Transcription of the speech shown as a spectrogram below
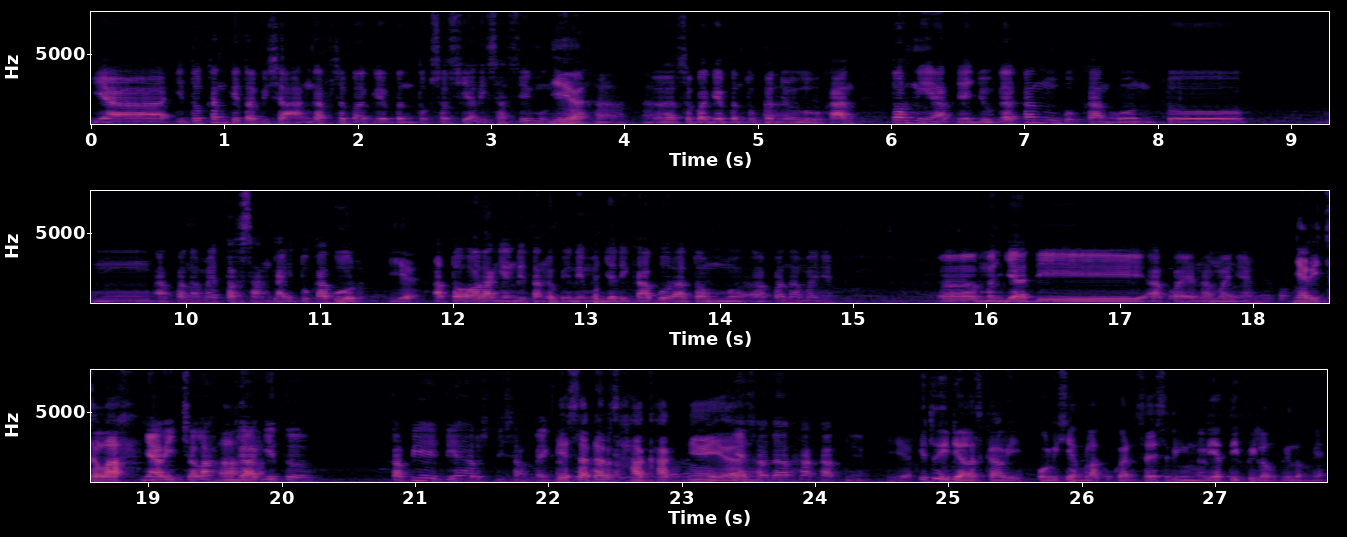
ya itu kan kita bisa anggap sebagai bentuk sosialisasi mungkin iya ya. sebagai bentuk penyuluhan. Toh niatnya juga kan bukan untuk mm, apa namanya tersangka itu kabur. Iya. Atau orang yang ditangkap ini menjadi kabur atau me- apa namanya eh, menjadi apa ya namanya nyari celah. nyari celah Aha. enggak gitu. Tapi dia harus disampaikan. Dia sadar hak-haknya. ya. Dia sadar hak-haknya. Iya. itu ideal sekali. Polisi yang melakukan. Saya sering ngelihat di film-film ya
